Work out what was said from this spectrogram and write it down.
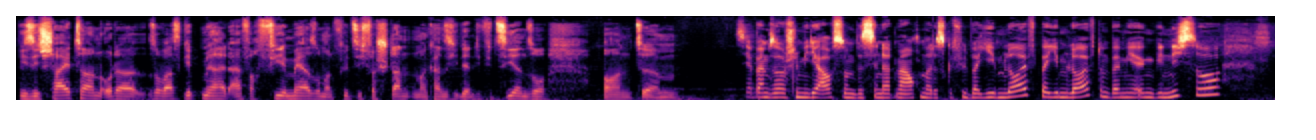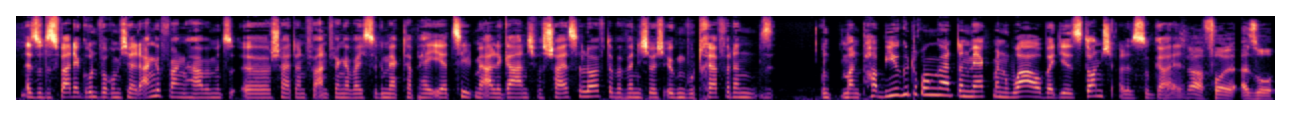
wie sie scheitern oder sowas, gibt mir halt einfach viel mehr so. Man fühlt sich verstanden, man kann sich identifizieren so. Und ähm, ist ja beim Social Media auch so ein bisschen, da hat man auch immer das Gefühl, bei jedem läuft, bei jedem läuft und bei mir irgendwie nicht so. Also das war der Grund, warum ich halt angefangen habe mit äh, Scheitern für Anfänger, weil ich so gemerkt habe, hey, ihr erzählt mir alle gar nicht, was scheiße läuft, aber wenn ich euch irgendwo treffe, dann und man ein paar Bier getrunken hat, dann merkt man, wow, bei dir ist doch nicht alles so geil. Ja, klar, voll. Also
